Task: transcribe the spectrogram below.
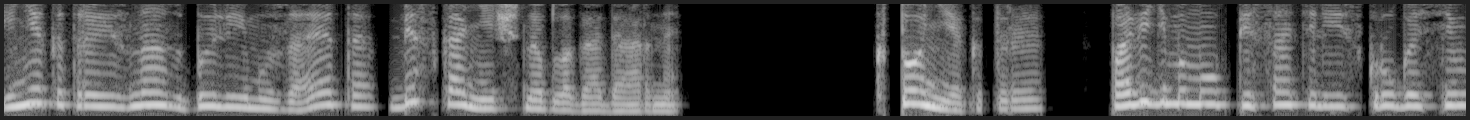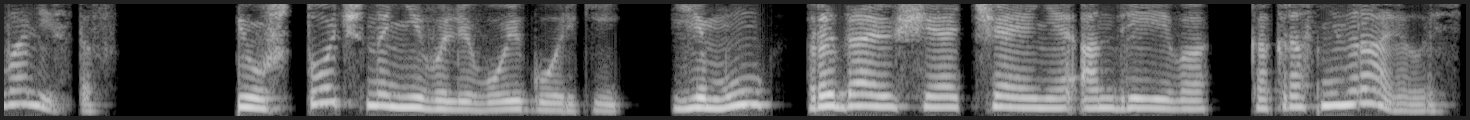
и некоторые из нас были ему за это бесконечно благодарны. Кто некоторые? По-видимому, писатели из круга символистов. И уж точно не волевой Горький. Ему рыдающее отчаяние Андреева как раз не нравилось,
